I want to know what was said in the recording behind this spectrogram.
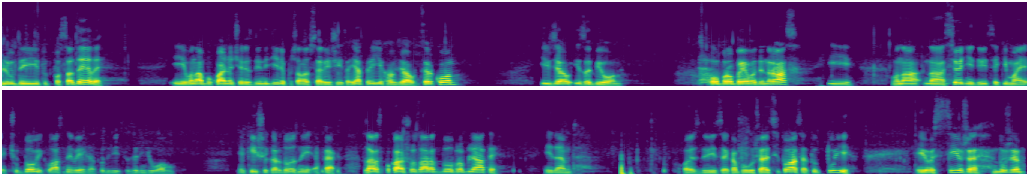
Люди її тут посадили. І вона буквально через дві неділі почала вся рижіти. Я приїхав, взяв циркон і взяв ізобіон. Обробив один раз. І вона на сьогодні, дивіться, який має чудовий класний вигляд. Подивіться, зверніть увагу. Який шикардозний ефект. Зараз покажу, що зараз буду обробляти. Ідемо. Ось дивіться, яка виходить ситуація. Тут туї. І ось ці вже дуже в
